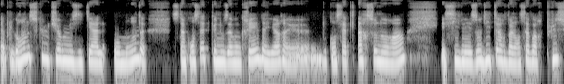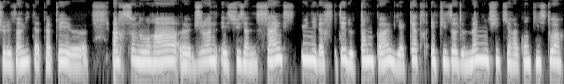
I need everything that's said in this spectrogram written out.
la plus grande sculpture musicale au monde. C'est un concept que nous avons créé d'ailleurs, euh, le concept Art Sonora. Et si les auditeurs veulent en savoir plus, je les invite à taper Art Sonora, euh, John et Suzanne Sykes, Université de Tampa. Il y a quatre épisodes magnifiques qui racontent l'histoire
